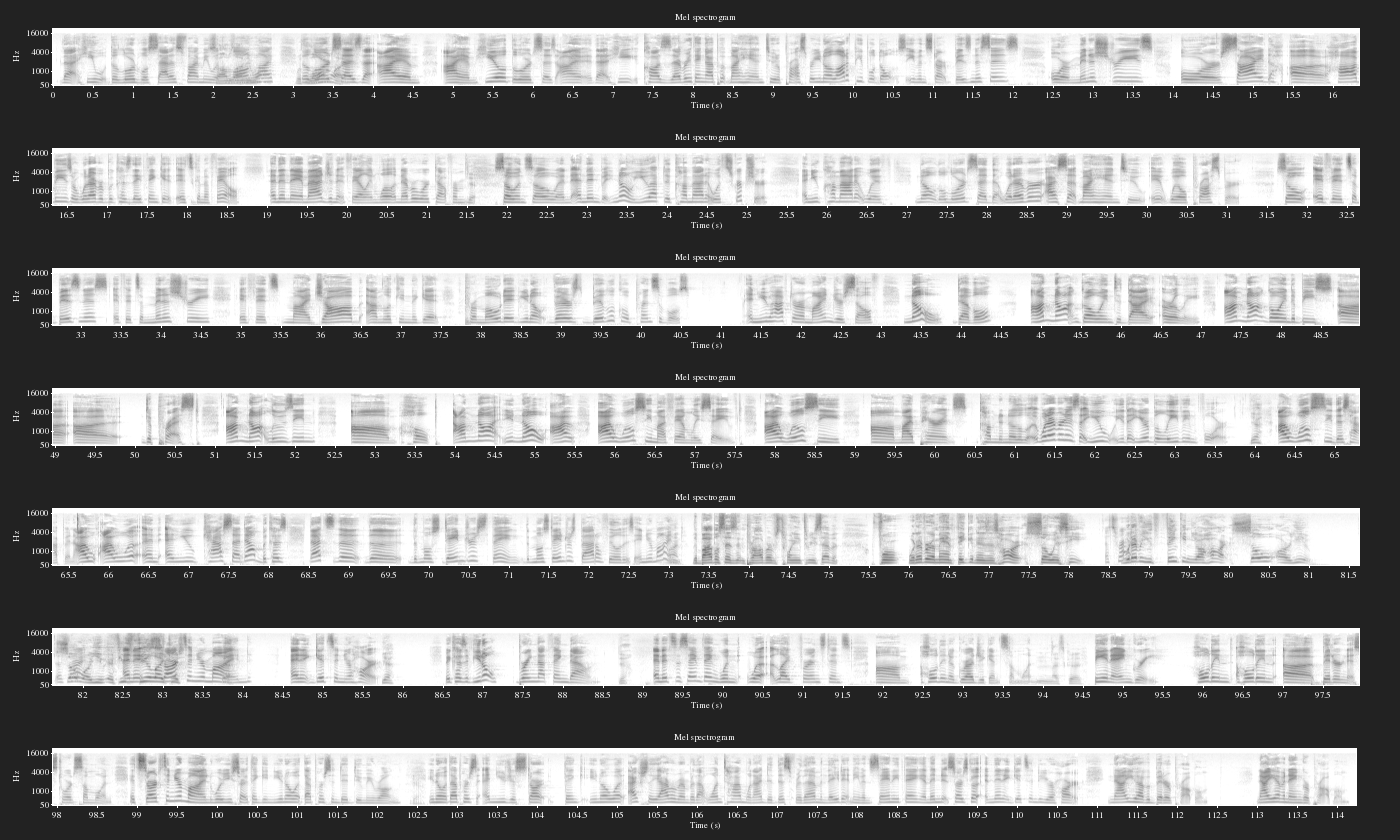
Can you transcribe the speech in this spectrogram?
that he will, the lord will satisfy me with Psalms long life with the long lord life. says that i am i am healed the lord says i that he causes everything i put my hand to to prosper you know a lot of people don't even start businesses or ministries or side uh, hobbies or whatever because they think it, it's going to fail and then they imagine it failing. Well it never worked out for so and so and and then but no you have to come at it with scripture. And you come at it with no the lord said that whatever i set my hand to it will prosper. So if it's a business if it's a ministry if it's my job i'm looking to get promoted you know there's biblical principles. And you have to remind yourself no devil i'm not going to die early. I'm not going to be uh uh depressed. I'm not losing um hope. I'm not you know i i will see my family saved. I will see um my parents come to know the lord. Whatever it is that you that you're believing for Yeah. I will see this happen. I I will and and you cast that down because that's the the the most dangerous thing. The most dangerous battlefield is in your mind. Fine. The Bible says in Proverbs 23 7, For whatever a man thinketh in his heart, so is he. That's right. Whatever you think in your heart, so are you. That's so right. are you. If you and feel it like starts in your mind and it gets in your heart. yeah. Because if you don't bring that thing down, Yeah. And it's the same thing when, wh- like for instance, um, holding a grudge against someone, Mm, that's good. being angry, holding holding uh bitterness towards someone. It starts in your mind where you start thinking, you know what, that person did do me wrong. Yeah. You know what, that person, and you just start think, you know what, actually, I remember that one time when I did this for them and they didn't even say anything, and then it starts go, and then it gets into your heart. Now you have a bitter problem. Now you have an anger problem.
